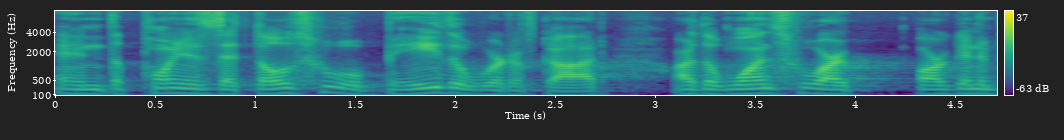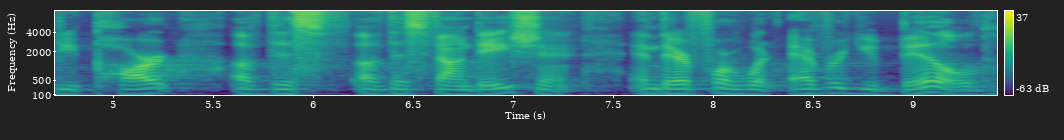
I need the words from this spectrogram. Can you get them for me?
And the point is that those who obey the word of God are the ones who are, are going to be part of this, of this foundation. And therefore, whatever you build,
